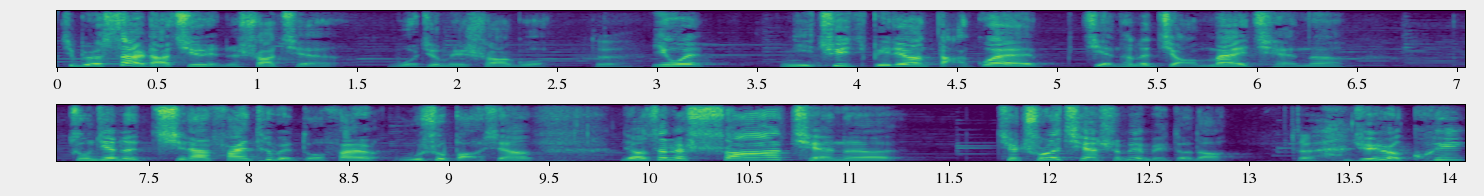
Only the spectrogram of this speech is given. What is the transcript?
就比如塞尔达其实也能刷钱，我就没刷过。对，因为你去别地方打怪捡他的脚卖钱呢，中间的其他发现特别多，发现无数宝箱。你要在那刷钱呢，其实除了钱什么也没得到。对，你觉得有点亏。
